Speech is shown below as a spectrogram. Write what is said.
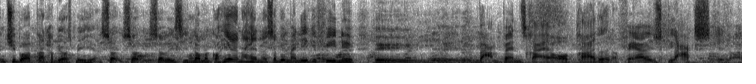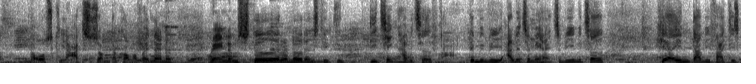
Den type opdræt har vi også med her. Så, så, så vil jeg sige, når man går herind og handler, så vil man ikke finde øh, øh, varmvandsrejer opdrættet, eller færøsk laks, eller norsk laks, som der kommer fra et eller andet random sted, eller noget af den stil. De, de ting har vi taget fra. Dem vil vi aldrig tage med herind. Så vi har egentlig taget Herinde, der er vi faktisk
